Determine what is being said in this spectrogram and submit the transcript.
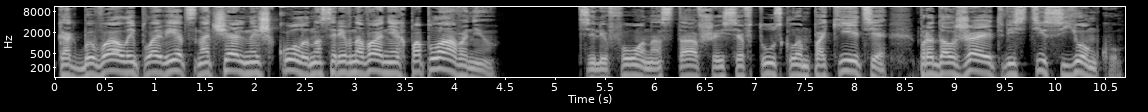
как бывалый пловец начальной школы на соревнованиях по плаванию. Телефон, оставшийся в тусклом пакете, продолжает вести съемку.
